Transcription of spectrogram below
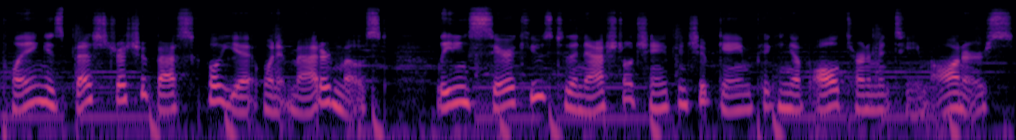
playing his best stretch of basketball yet when it mattered most, leading Syracuse to the national championship game, picking up all tournament team honors.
